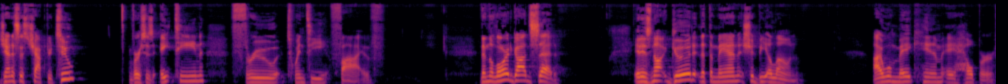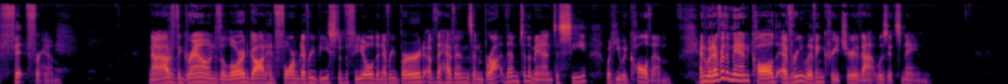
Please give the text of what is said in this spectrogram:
Genesis chapter 2, verses 18 through 25. Then the Lord God said, It is not good that the man should be alone. I will make him a helper fit for him. Now, out of the ground, the Lord God had formed every beast of the field and every bird of the heavens and brought them to the man to see what he would call them. And whatever the man called every living creature, that was its name.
